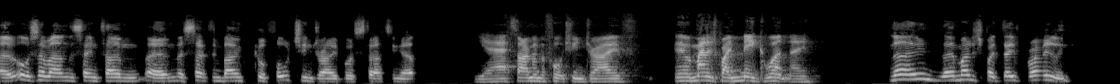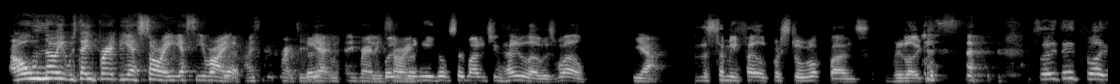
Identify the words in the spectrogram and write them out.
Uh, also around the same time, um, a certain band called Fortune Drive was starting up. Yes, I remember Fortune Drive. They were managed by Mig, weren't they? No, they were managed by Dave Brayley. Oh no, it was Dave Braley. Yes, sorry. Yes, you're right. Yeah. I stand corrected. Dave- yeah, it was Dave Braley. When, Sorry. when he was also managing Halo as well. Yeah. The semi-failed Bristol rock bands. I mean, like, so they did like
